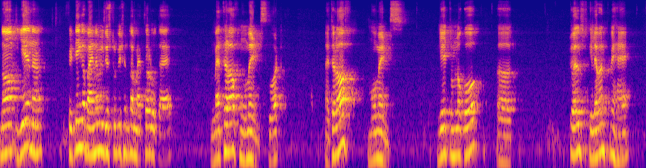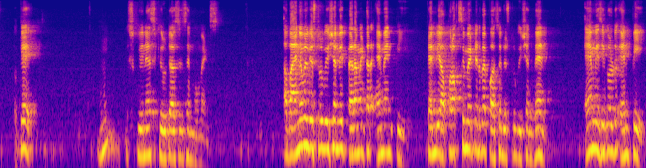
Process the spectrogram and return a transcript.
no ये ना फिटिंग अ बाइनोमियल डिस्ट्रीब्यूशन का मेथड होता है method of moments what method of moments ये तुम लोग को ट्वेल्थ इलेवेंथ में है okay skewness kurtosis and moments a binomial distribution with parameter m and p can be approximated by Poisson distribution when m is equal to np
